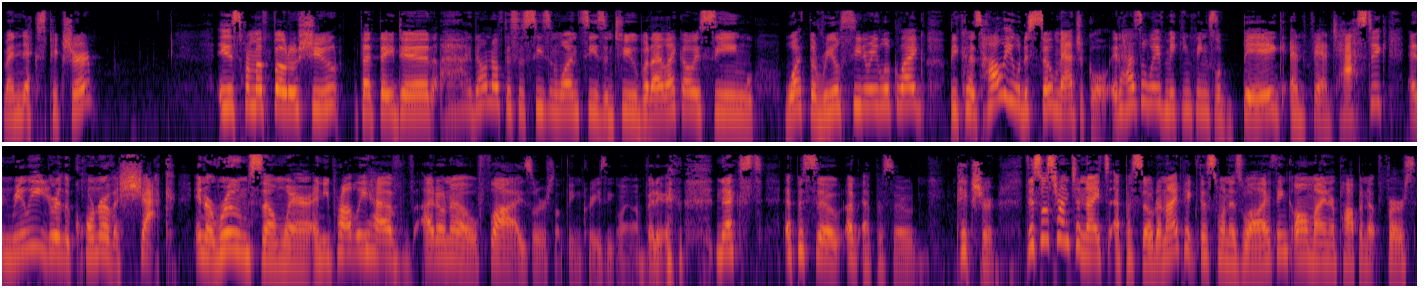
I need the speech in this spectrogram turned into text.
My next picture is from a photo shoot that they did. I don't know if this is season one, season two, but I like always seeing what the real scenery looked like because Hollywood is so magical. It has a way of making things look big and fantastic, and really you're in the corner of a shack in a room somewhere, and you probably have I don't know flies or something crazy going on. But anyway, next episode, um, episode picture. This was from tonight's episode, and I picked this one as well. I think all mine are popping up first,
